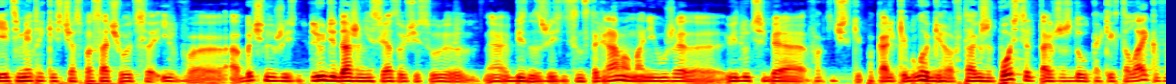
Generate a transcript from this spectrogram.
И эти метрики сейчас просачиваются и в э, обычную жизнь. Люди, даже не связывающие свою э, бизнес-жизнь с Инстаграмом, они уже э, ведут себя фактически по кальке блогеров. Также постят, также ждут каких-то лайков,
